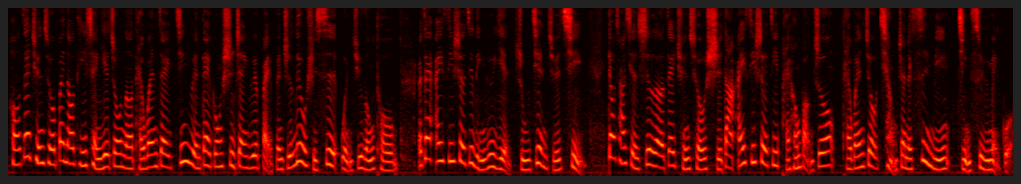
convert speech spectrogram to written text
好，在全球半导体产业中呢，台湾在晶圆代工市占约百分之六十四，稳居龙头；而在 IC 设计领域也逐渐崛起。调查显示了，在全球十大 IC 设计排行榜中，台湾就抢占了四名，仅次于美国。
